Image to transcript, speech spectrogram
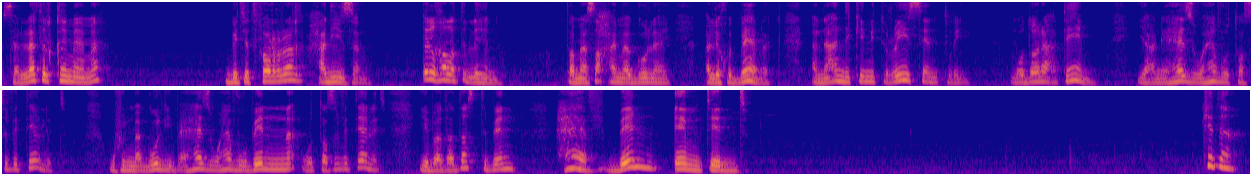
سلات القمامة بتتفرغ حديثا. إيه الغلط اللي هنا؟ طب ما صح ما أقول هي قال لي خد بالك أنا عندي كلمة recently مضارع تام. يعني هاز وهاف والتصريف الثالث. وفي المجهول يبقى هاز وهاف وبن والتصريف الثالث. يبقى the dustbin have been emptied. كده.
